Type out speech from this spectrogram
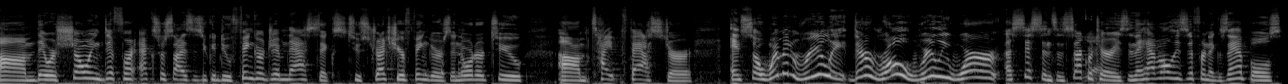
Um, they were showing different exercises you can do, finger gymnastics to stretch your fingers in order to um, type faster. And so women really, their role really were assistants and secretaries, and they have all these different examples.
